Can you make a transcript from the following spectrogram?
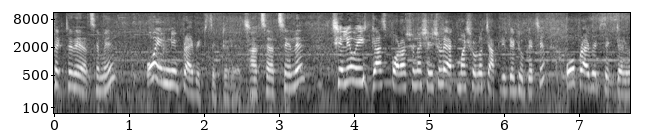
সেক্টরে আছে মেয়ে? ও এমনি প্রাইভেট সেক্টরে আছে। আচ্ছা ছেলে? ছেলে ওই জাস্ট পড়াশোনা শেষ হলো এক মাস হলো চাকরিতে ঢুকেছে ও প্রাইভেট সেক্টরে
